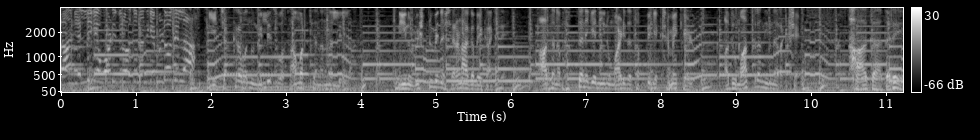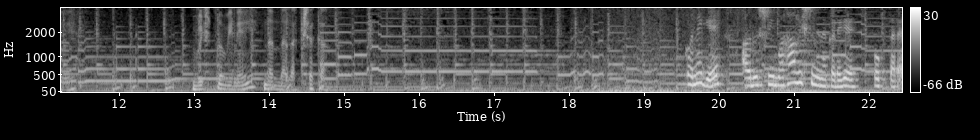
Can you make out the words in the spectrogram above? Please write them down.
ನಾನು ಎಲ್ಲಿಗೆ ಓಡಿದ್ರು ಅದು ನನಗೆ ಬಿಡೋದಿಲ್ಲ. ಈ ಚಕ್ರವನ್ನು ನಿಲ್ಲಿಸುವ ಸಾಮರ್ಥ್ಯ ನನ್ನಲ್ಲಿಲ್ಲ. ನೀನು ವಿಷ್ಣುವಿನ ಶರಣಾಗಬೇಕಾಗಿದೆ. ಆತನ ಭಕ್ತನಿಗೆ ನೀನು ಮಾಡಿದ ತಪ್ಪಿಗೆ ಕ್ಷಮೆ ಕೇಳು. ಅದು ಮಾತ್ರ ನಿನ್ನ ರಕ್ಷೆ. ಹಾಗಾದರೆ ವಿಷ್ಣುವಿನೇ ನನ್ನ ರಕ್ಷಕ. ಕೊನೆಗೆ ಅವರು ಶ್ರೀ ಮಹಾವಿಷ್ಣುವಿನ ಕಡೆಗೆ ಹೋಗ್ತಾರೆ.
